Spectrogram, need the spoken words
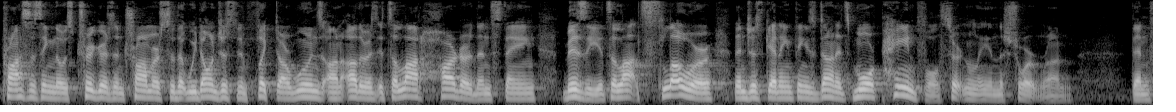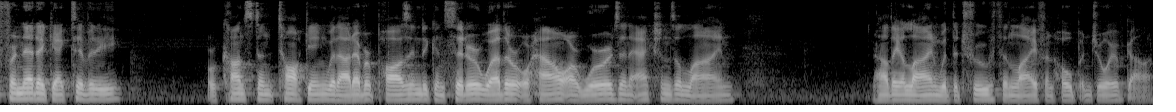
processing those triggers and traumas so that we don't just inflict our wounds on others, it's a lot harder than staying busy. It's a lot slower than just getting things done. It's more painful, certainly in the short run, than frenetic activity or constant talking without ever pausing to consider whether or how our words and actions align, and how they align with the truth and life and hope and joy of God.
